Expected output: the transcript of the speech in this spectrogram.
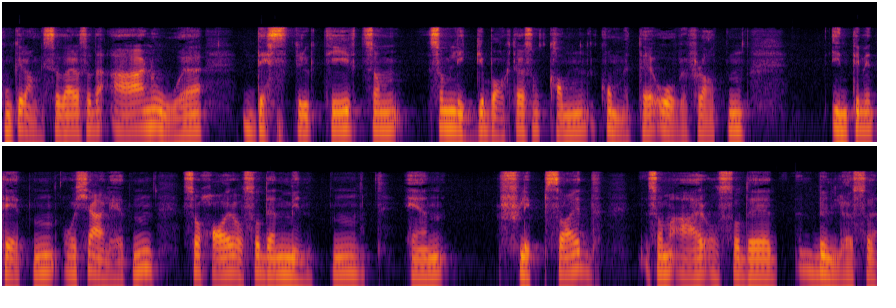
konkurranse der. Altså det er noe destruktivt som som ligger bak der, som kan komme til overflaten. Intimiteten og kjærligheten, så har også den mynten en flipside, som er også det bunnlösa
